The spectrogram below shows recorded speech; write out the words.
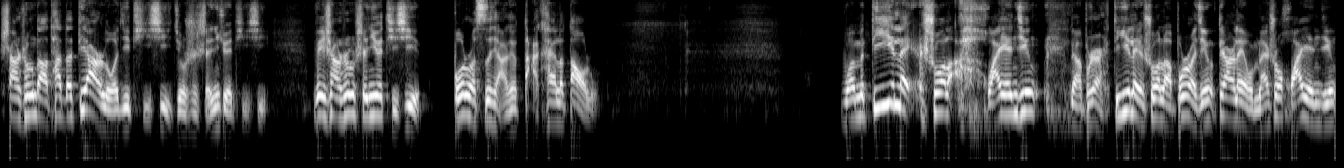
上升到它的第二逻辑体系，就是神学体系。为上升神学体系，般若思想就打开了道路。我们第一类说了《华严经》，啊，不是第一类说了《般若经》，第二类我们来说《华严经》。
